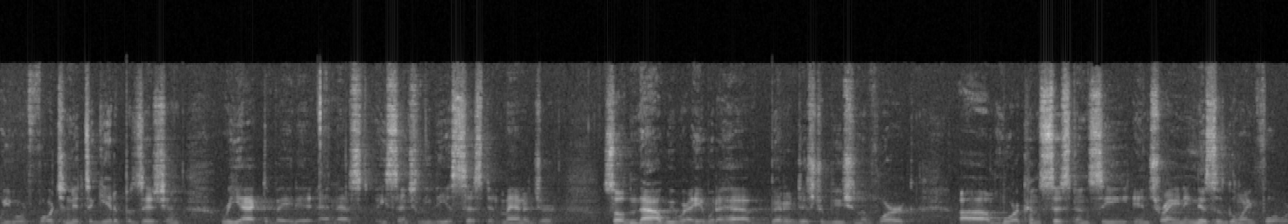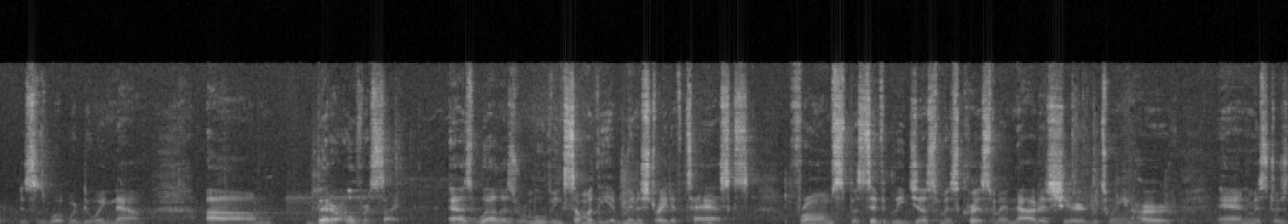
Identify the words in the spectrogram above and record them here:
we were fortunate to get a position reactivated, and that's essentially the assistant manager. So now we were able to have better distribution of work, uh, more consistency in training. This is going forward. This is what we're doing now. Um, better oversight, as well as removing some of the administrative tasks from specifically just Ms. Chrisman. Now is shared between her and Mr.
